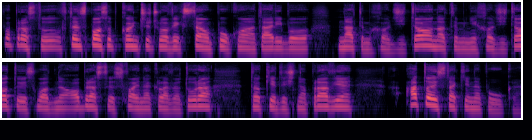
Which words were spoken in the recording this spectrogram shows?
po prostu w ten sposób kończy człowiek z całą półką Atari, bo na tym chodzi to, na tym nie chodzi to, tu jest ładny obraz, to jest fajna klawiatura, to kiedyś naprawię, a to jest takie na półkę.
